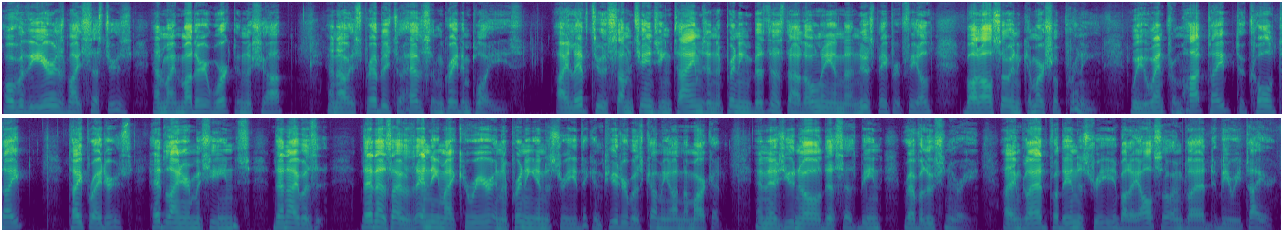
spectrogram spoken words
Over the years, my sisters and my mother worked in the shop, and I was privileged to have some great employees. I lived through some changing times in the printing business, not only in the newspaper field, but also in commercial printing. We went from hot type to cold type, typewriters, headliner machines. Then I was then as I was ending my career in the printing industry, the computer was coming on the market, and as you know, this has been revolutionary. I am glad for the industry, but I also am glad to be retired.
